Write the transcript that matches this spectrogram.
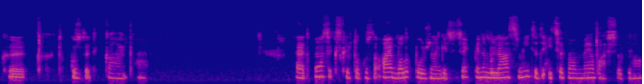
49 dedik galiba. Evet 18.49'da Ay balık burcuna geçecek. Benim bu lens media da içe dönmeye başladı ya.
